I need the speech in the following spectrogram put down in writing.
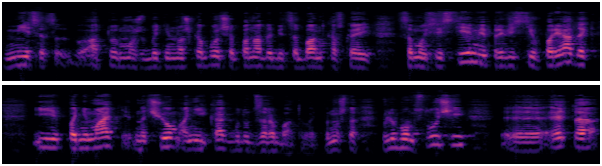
месяц, а то, может быть, немножко больше понадобится банковской самой системе привести в порядок и понимать, на чем они и как будут зарабатывать. Потому что в любом случае э, это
